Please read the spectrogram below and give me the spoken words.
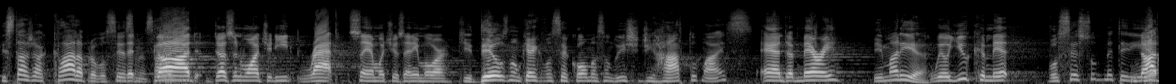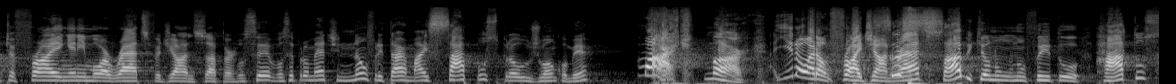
Está já clara para você essa mensagem? God doesn't want you to eat rat sandwiches anymore? Que Deus não quer que você coma sanduíche de rato mais. And uh, Mary, E Maria, will you commit você submeteria not to frying any more rats for John's supper? Você, você promete não fritar mais sapos para o João comer? Mark, Mark, you know I don't fry John você rats. sabe que eu não, não frito ratos?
